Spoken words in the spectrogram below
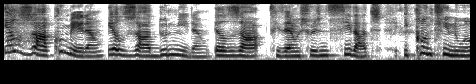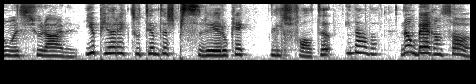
Eles já comeram, eles já dormiram, eles já fizeram as suas necessidades e continuam a chorar. E o pior é que tu tentas perceber o que é que lhes falta e nada. Não berram só.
